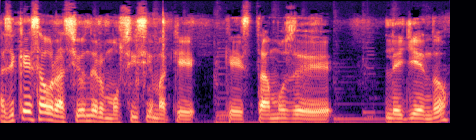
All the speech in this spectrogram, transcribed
Así que esa oración hermosísima que, estamos eh, leyendo,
